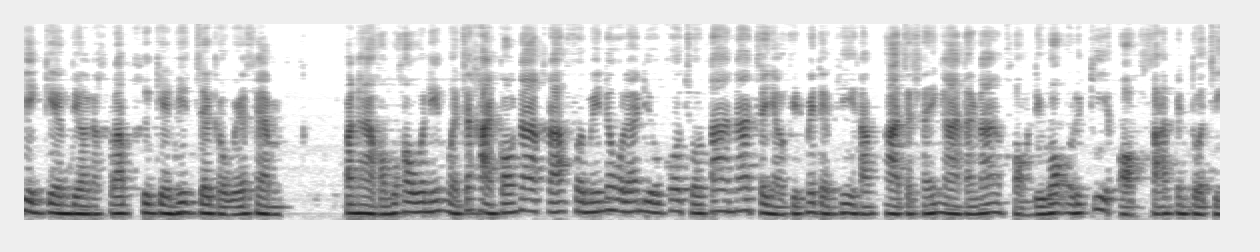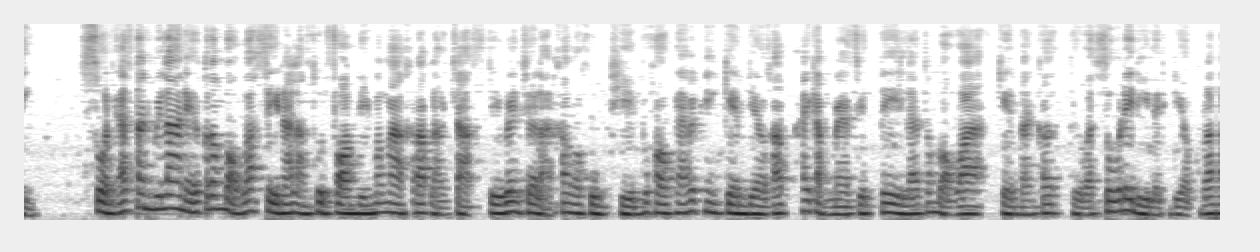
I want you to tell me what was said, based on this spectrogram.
เพียงเกมเดียวนะครับ คือเกมที่เจอกับเวสต์แฮม ปัญหาของพวกเขาวันนี้เหมือนจะขาดกองหน้าครับ เฟอร์มิโนและดิโอโกโชต้าน่าจะยังฟิตไม่เต็มที่ครับ อาจจะใช้งานทางด้านของดิวอลโอลิกี้ออกซาร์เป็นตัวจริง ส่วนแอสตันวิลล่าเนี่ยก็ต้องบอกว่า4นัดหลังสุดฟอร์มดีมากๆครับ หลังจากสตีเวนเจอร์ลาดเข้ามาคุมทีม พวกเขาแพ้ไปเพียงเกมเดียวครับ ให้กับแมนซิตี้และต้องบอกว่าเกมนั้นก็ถือว่าสู้ได้ดีเลยทีเดียวครับ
